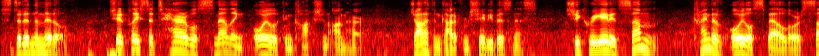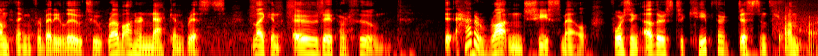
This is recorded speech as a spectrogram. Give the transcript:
stood in the middle. She had placed a terrible smelling oil concoction on her, Jonathan got it from Shady Business. She created some kind of oil spell or something for Betty Lou to rub on her neck and wrists, like an eau de parfum. It had a rotten cheese smell, forcing others to keep their distance from her.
